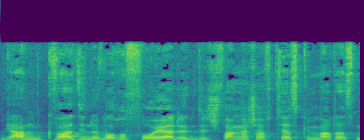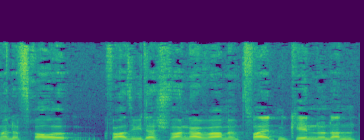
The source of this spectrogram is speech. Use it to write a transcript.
wir haben quasi eine Woche vorher den, den, Schwangerschaftstest gemacht, dass meine Frau quasi wieder schwanger war mit dem zweiten Kind und dann,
